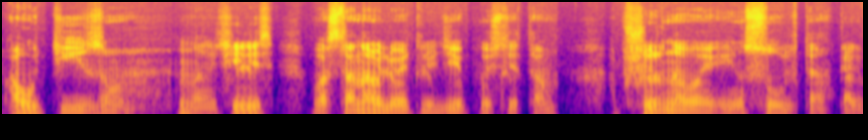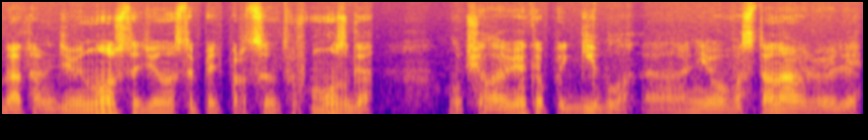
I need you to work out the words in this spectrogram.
аутизм, научились восстанавливать людей после там обширного инсульта, когда там 90-95% мозга у человека погибло. Да, они его восстанавливали.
